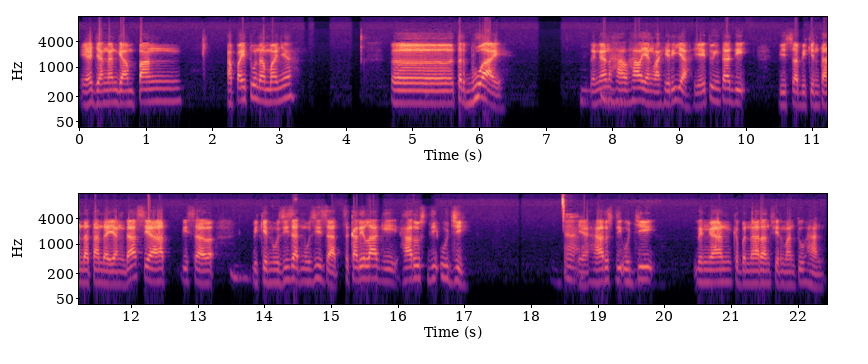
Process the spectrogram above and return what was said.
Ya, jangan gampang apa itu namanya eh terbuai dengan hal-hal yang lahiriah, yaitu yang tadi bisa bikin tanda-tanda yang dahsyat, bisa bikin muzizat-muzizat. Sekali lagi harus diuji, Ya. ya harus diuji dengan kebenaran firman Tuhan.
